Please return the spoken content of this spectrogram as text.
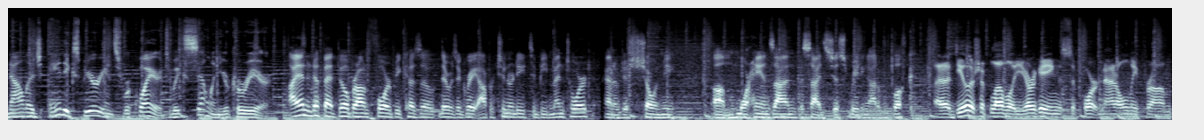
knowledge, and experience required to excel in your career. I ended up at Bill Brown Ford because of, there was a great opportunity to be mentored, kind of just showing me um, more hands-on besides just reading out of a book. At a dealership level, you're getting the support not only from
